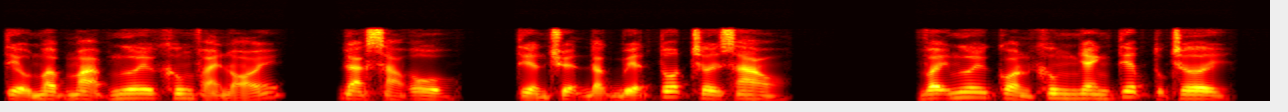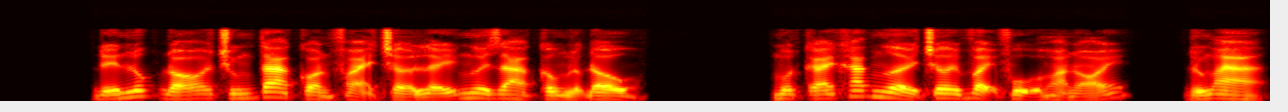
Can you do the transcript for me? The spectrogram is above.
tiểu mập mạp ngươi không phải nói, đặc xảo ồ, tiền chuyện đặc biệt tốt chơi sao. Vậy ngươi còn không nhanh tiếp tục chơi. Đến lúc đó chúng ta còn phải chờ lấy ngươi ra công lực đâu. Một cái khác người chơi vậy phụ hòa nói, đúng à,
